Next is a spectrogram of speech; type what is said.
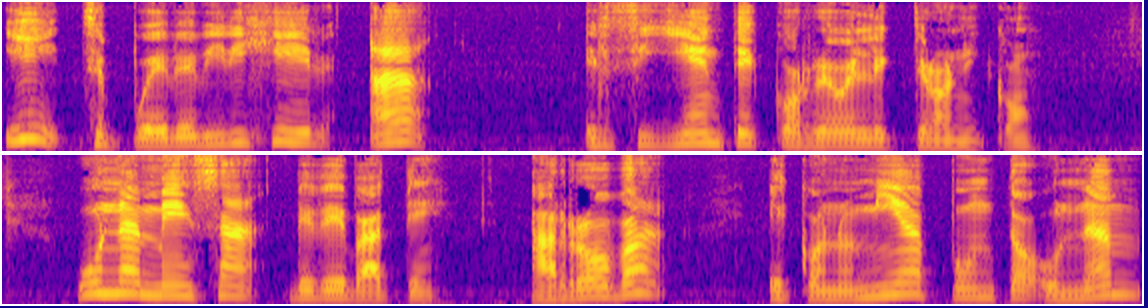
Y se puede dirigir a el siguiente correo electrónico. Una mesa de debate arroba economía.unam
